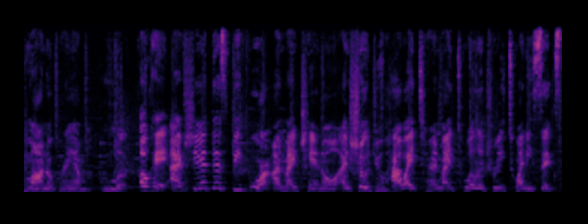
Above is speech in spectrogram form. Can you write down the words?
monogram look. Okay, I've shared this before on my channel. I showed you how I turned my Toiletry 26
